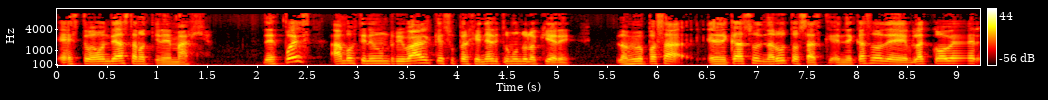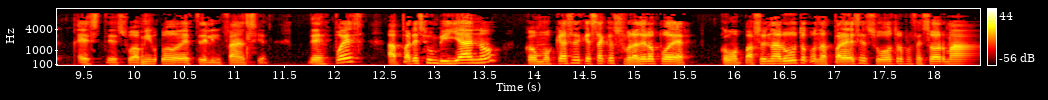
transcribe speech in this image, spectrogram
Esto donde Asta no tiene magia. Después, ambos tienen un rival que es súper genial y todo el mundo lo quiere. Lo mismo pasa en el caso de Naruto, Sasuke. En el caso de Black Cover, este, su amigo este de la infancia. Después aparece un villano como que hace que saque su verdadero poder. Como pasó en Naruto cuando aparece su otro profesor más...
